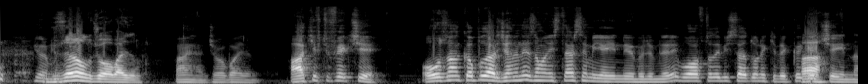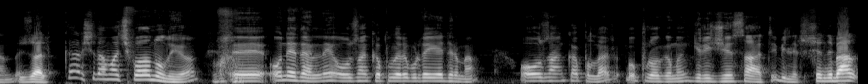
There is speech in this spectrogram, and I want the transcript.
Güzel oldu Joe Biden. Aynen Joe Biden. Akif Tüfekçi. Oğuzhan Kapılar canı ne zaman isterse mi yayınlıyor bölümleri? Bu haftada 1 saat 12 dakika Ha, geç yayınlandı. Güzel. Karşıda maç falan oluyor. Ee, o nedenle Oğuzhan Kapılar'ı burada yedirmem. Oğuzhan Kapılar bu programın gireceği saati bilir. Şimdi ben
